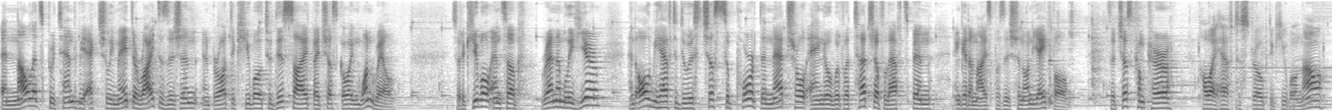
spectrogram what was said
and now let's pretend we actually made the right decision and brought the cue ball to this side by just going one rail. So the cue ball ends up randomly here and all we have to do is just support the natural angle with a touch of left spin and get a nice position on the 8 ball. So just compare how I have to stroke the cue ball now.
